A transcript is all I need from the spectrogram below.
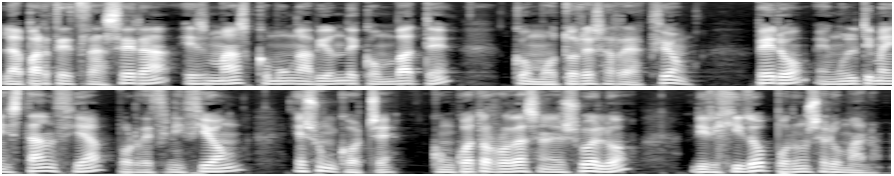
La parte trasera es más como un avión de combate con motores a reacción. Pero, en última instancia, por definición, es un coche, con cuatro ruedas en el suelo, dirigido por un ser humano.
